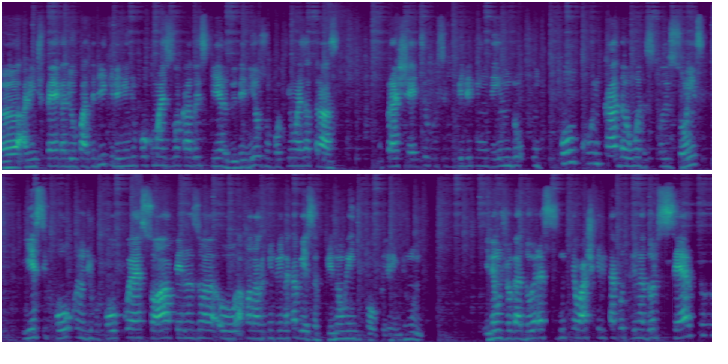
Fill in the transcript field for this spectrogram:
Uh, a gente pega ali o Patrick, ele rende um pouco mais deslocado à esquerda, o Denilson um pouquinho mais atrás. O Praxedes eu consigo ver ele rendendo um pouco em cada uma das posições, e esse pouco, não digo pouco, é só apenas a, a palavra que vem na cabeça, porque ele não rende pouco, ele rende muito. Ele é um jogador assim que eu acho que ele tá com o treinador certo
